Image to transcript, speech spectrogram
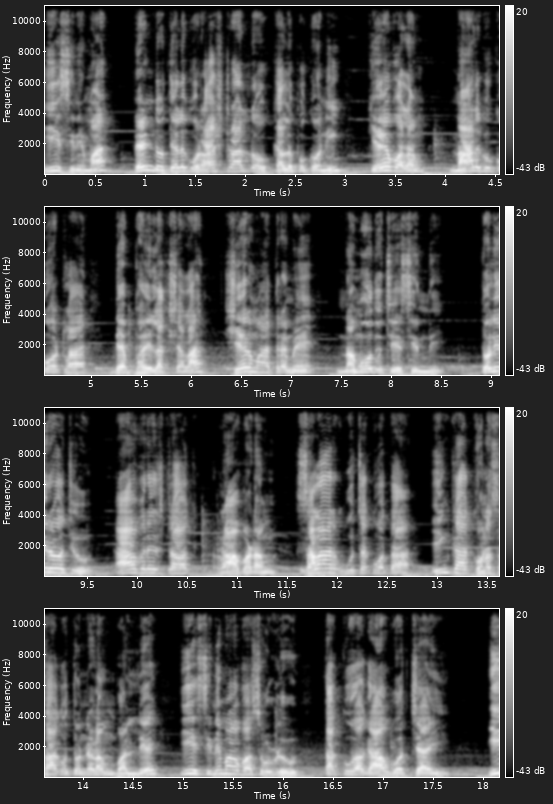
ఈ సినిమా రెండు తెలుగు రాష్ట్రాల్లో కలుపుకొని కేవలం నాలుగు కోట్ల డెబ్భై లక్షల షేర్ మాత్రమే నమోదు చేసింది. తొలి రోజు యావరేజ్ టాక్ రావడం సలార్ ఊచకోత ఇంకా కొనసాగుతుండడం వల్లే ఈ సినిమా వసూళ్ళు తక్కువగా వచ్చాయి. ఈ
